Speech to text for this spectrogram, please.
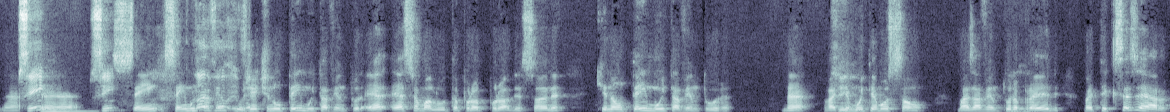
Né? Sim, é, sim. Sem, sem muita não, aventura. Vou, Gente, não tem muita aventura. É, essa é uma luta para o Adesanya que não tem muita aventura. Né? Vai sim. ter muita emoção. Mas a aventura uhum. para ele vai ter que ser zero.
